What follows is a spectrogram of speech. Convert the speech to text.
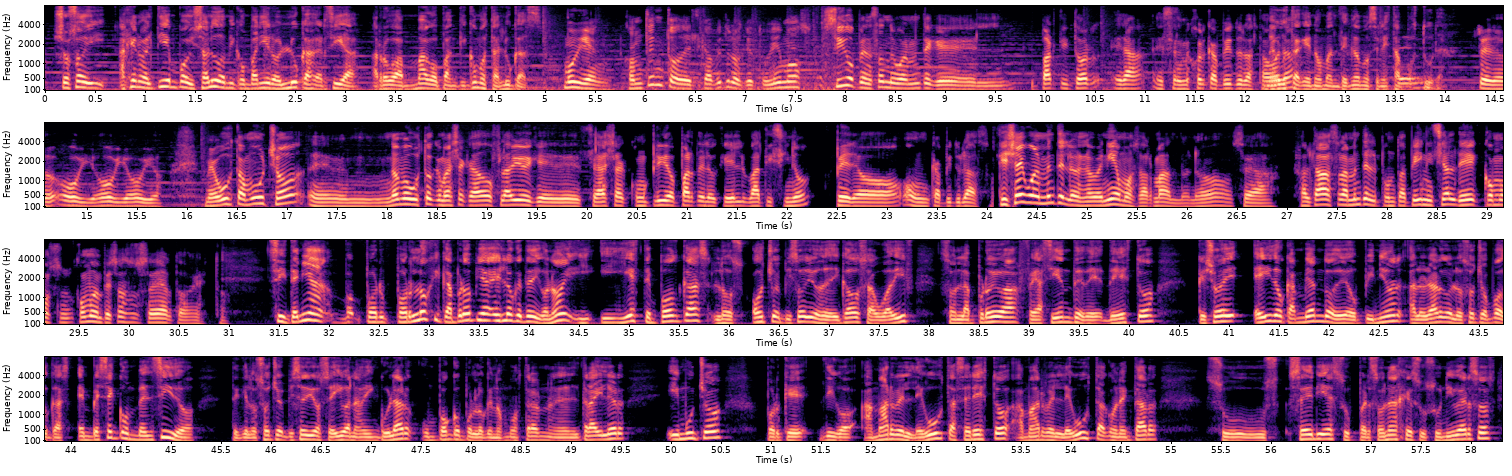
Yo soy ajeno al tiempo y saludo a mi compañero Lucas García, arroba magopanqui. ¿Cómo estás, Lucas? Muy bien, contento del capítulo que tuvimos. Sigo pensando igualmente que el Partitor era, es el mejor capítulo hasta ahora. Me gusta que nos mantengamos en esta postura. Pero obvio, obvio, obvio. Me gusta mucho. Eh, no me gustó que me haya quedado Flavio y que se haya cumplido parte de lo que él vaticinó pero un capitulazo. Que ya igualmente lo, lo veníamos armando, ¿no? O sea, faltaba solamente el puntapié inicial de cómo, cómo empezó a suceder todo esto. Sí, tenía, por, por lógica propia, es lo que te digo, ¿no? Y, y, este podcast, los ocho episodios dedicados a Wadif, son la prueba fehaciente de, de esto, que yo he, he, ido cambiando de opinión a lo largo de los ocho podcasts. Empecé convencido de que los ocho episodios se iban a vincular, un poco por lo que nos mostraron en el tráiler, y mucho porque digo, a Marvel le gusta hacer esto, a Marvel le gusta conectar sus series, sus personajes, sus universos,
